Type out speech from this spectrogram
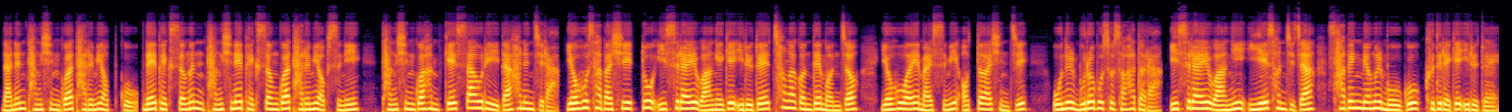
나는 당신과 다름이 없고 내 백성은 당신의 백성과 다름이 없으니 당신과 함께 싸우리이다 하는지라 여호사밧이 또 이스라엘 왕에게 이르되 청하건대 먼저 여호와의 말씀이 어떠하신지 오늘 물어보소서 하더라. 이스라엘 왕이 이에 선지자 400명을 모으고 그들에게 이르되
